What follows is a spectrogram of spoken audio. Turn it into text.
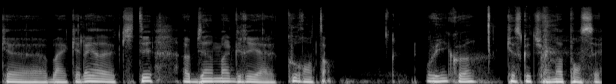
qu'elle bah, qu'elle a quittée bien malgré elle. Corentin, Oui, quoi? Qu'est-ce que tu en as pensé?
